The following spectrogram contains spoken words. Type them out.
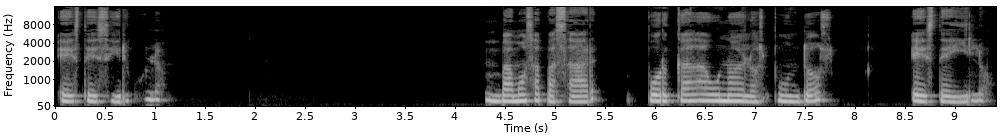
este círculo. Vamos a pasar por cada uno de los puntos este hilo.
